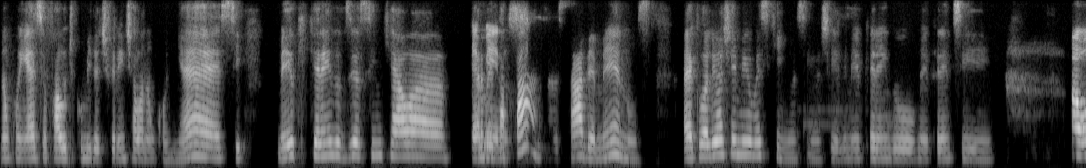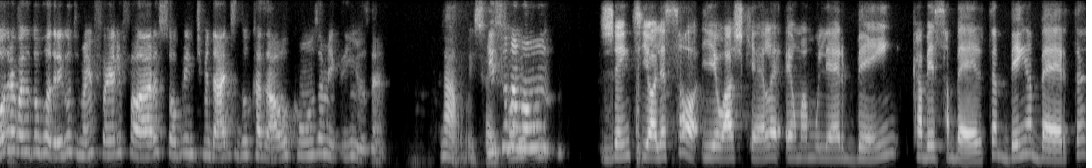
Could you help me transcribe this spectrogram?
não conhece, eu falo de comida diferente, ela não conhece, meio que querendo dizer assim que ela É era meio menos. tapada, sabe? É menos. Aí aquilo ali eu achei meio mesquinho, assim, eu achei ele meio querendo, meio querendo se. A outra coisa do Rodrigo também foi ele falar sobre intimidades do casal com os amiguinhos, né? Não, isso aí. Isso foi- não vão. Gente, olha só, e eu acho que ela é uma mulher bem cabeça aberta, bem aberta,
